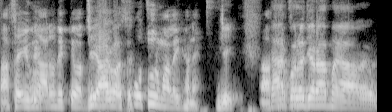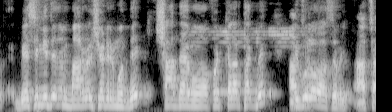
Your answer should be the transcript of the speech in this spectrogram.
আচ্ছা এগুলো আরও দেখতে পাচ্ছি। আরও আছে। প্রচুর মাল এখানে। জি। আচ্ছা, তারপরে যারা বেসিং নিতে মার্বেল শেডের মধ্যে সাদা এবং অফ কালার থাকবে এগুলোও আছে ভাই। আচ্ছা।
